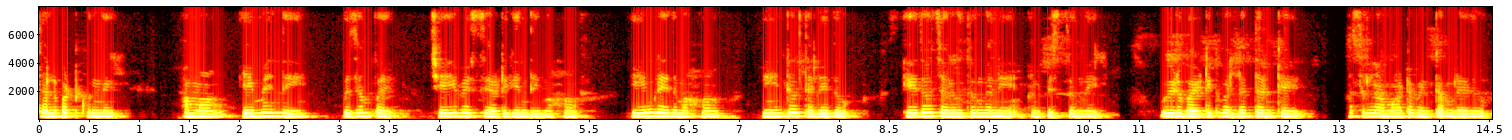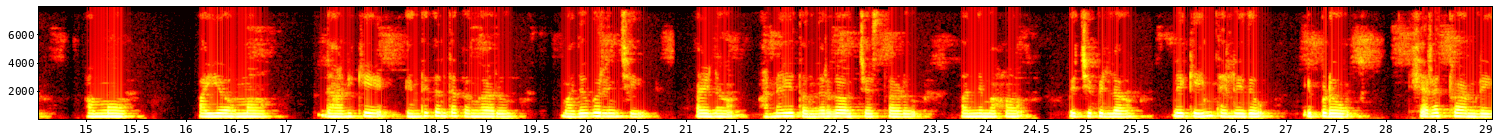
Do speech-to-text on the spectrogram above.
తల పట్టుకుంది ఏమైంది? భుజంపై చేయి వేసి అడిగింది మహా. ఏం లేదు మహా ఏంటో తెలీదు. ఏదో జరుగుతుందని అనిపిస్తుంది. వీడు బయటికి వెళ్ళొద్దంటే అసలు నా మాట వినటం లేదు. అమ్మో అయ్యో అమ్మ దానికే ఎందుకంత కంగారు? మధు గురించి అయినా అన్నయ్య తొందరగా వచ్చేస్తాడు. అంది మహా. పిచ్చి పిల్ల నీకేం తెలీదు. ఇప్పుడు శరత్ ఫ్యామిలీ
